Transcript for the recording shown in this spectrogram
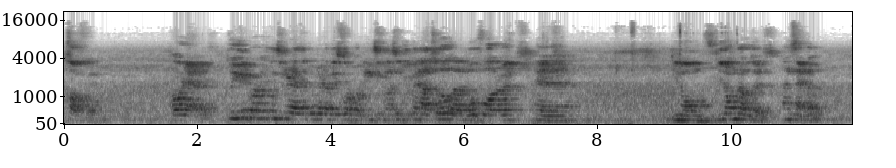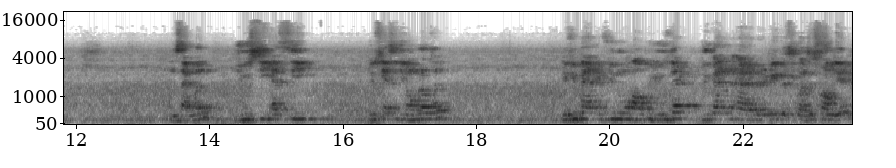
software or database. So UniProt is considered as a good database for protein sequences. You can also uh, go for uh, you know genome browsers. Ensembl, Ensembl, UCSC UCSC genome browser. If you can, if you know how to use that, you can uh, retrieve the sequences from there.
